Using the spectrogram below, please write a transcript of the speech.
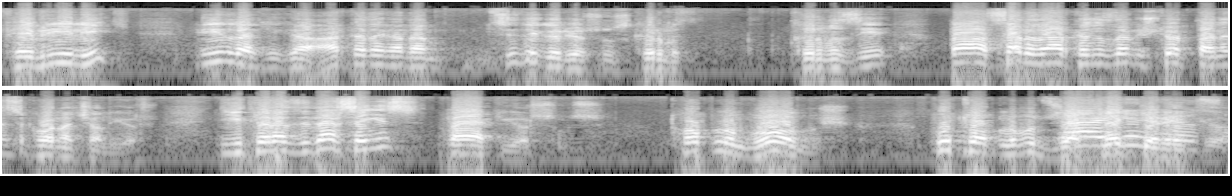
fevrilik bir dakika arkadaki adam siz de görüyorsunuz kırmızı kırmızıyı daha sarıda arkanızdan 3-4 tanesi korna çalıyor. İtiraz ederseniz dayak yiyorsunuz. Toplum bu olmuş. Bu toplumu düzeltmek Gergin gerekiyor.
